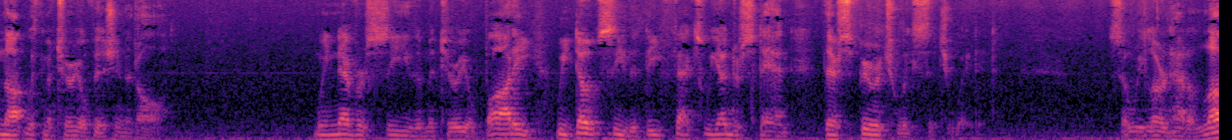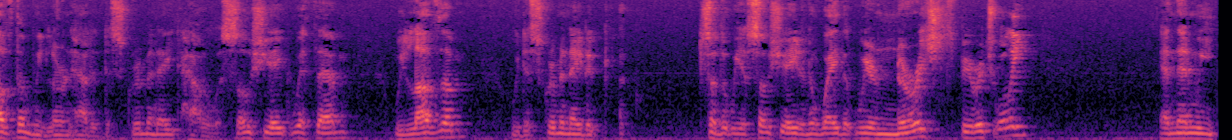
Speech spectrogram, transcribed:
not with material vision at all. We never see the material body. We don't see the defects. We understand they're spiritually situated. So we learn how to love them. We learn how to discriminate, how to associate with them. We love them we discriminate uh, so that we associate in a way that we're nourished spiritually. And then we,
